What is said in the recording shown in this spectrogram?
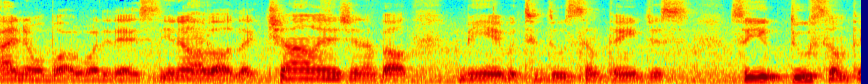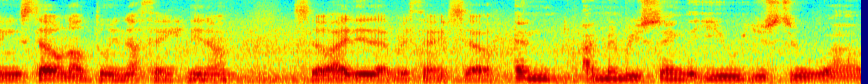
I know about what it is, you know, about like challenge and about being able to do something just so you do something instead of not doing nothing, you know. So I did everything. So and I remember you saying that you used to uh,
